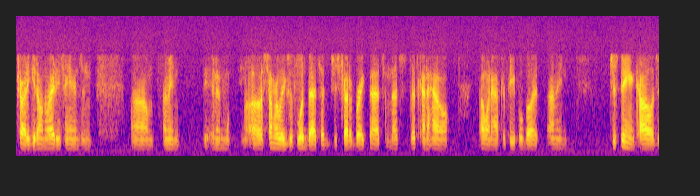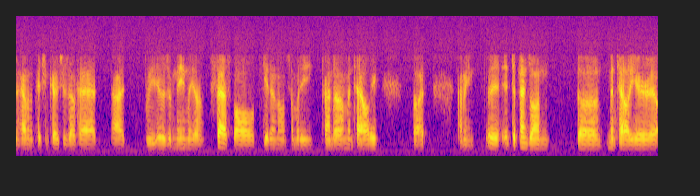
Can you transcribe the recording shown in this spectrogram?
try to get on righties' hands. And um, I mean, and in uh, summer leagues with wood bats, I'd just try to break bats, and that's that's kind of how I went after people. But I mean, just being in college and having the pitching coaches I've had, uh, we, it was a mainly a fastball, get in on somebody kind of mentality. But I mean, it, it depends on the mentality here.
